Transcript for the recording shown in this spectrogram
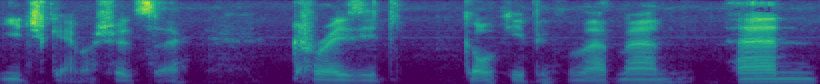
each game, I should say. Crazy goalkeeping from that man. And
